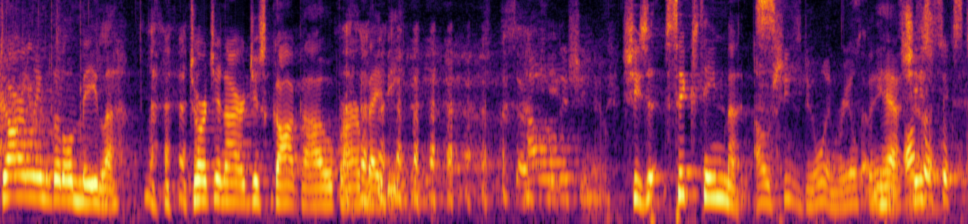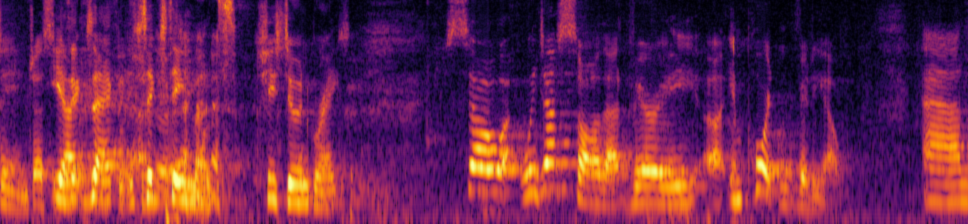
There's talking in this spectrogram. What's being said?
darling little Mila. George and I are just gaga over our baby. So How old is she now? She's 16 months. Oh, she's doing real things. Yeah, Also she's, 16, just. yeah, exactly, 16 months. She's doing great. So we just saw that very uh, important video. And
